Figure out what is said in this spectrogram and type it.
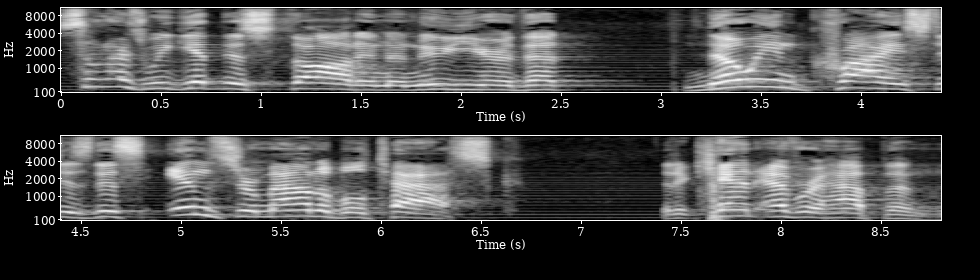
sometimes we get this thought in a new year that knowing Christ is this insurmountable task, that it can't ever happen.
